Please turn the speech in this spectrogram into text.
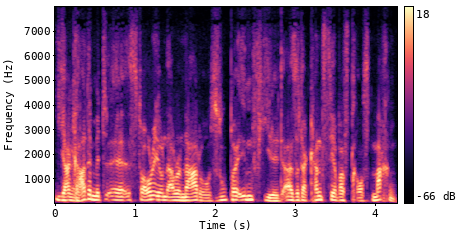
Ja, gerade mit äh, Story und Arenado, super Infield. Also da kannst du ja was draus machen.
